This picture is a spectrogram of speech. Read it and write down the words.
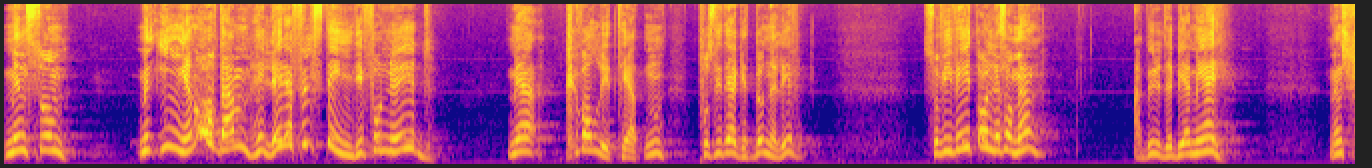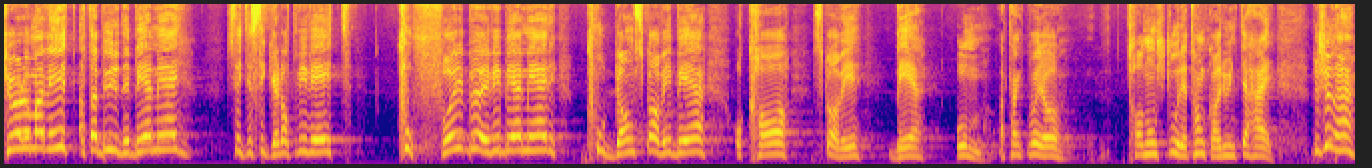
Men, som, men ingen av dem heller er fullstendig fornøyd med kvaliteten på sitt eget bønneliv. Så vi vet alle sammen jeg burde be mer. Men sjøl om jeg vet at jeg burde be mer, så er det ikke sikkert at vi vet hvorfor bør vi be mer, hvordan skal vi be, og hva skal vi be om. Jeg tenkte bare å ta noen store tanker rundt det her. Du skjønner,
